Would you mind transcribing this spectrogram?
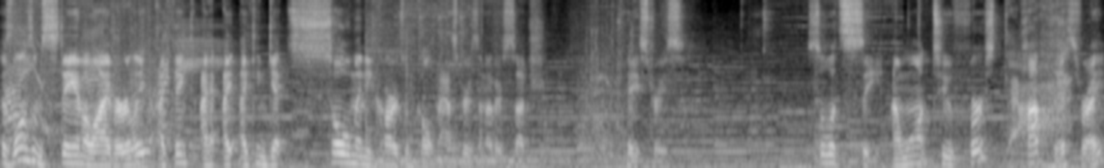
As long as I'm staying alive early, I think I, I, I can get so many cards with Cult Masters and other such pastries. So let's see. I want to first pop this, right?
